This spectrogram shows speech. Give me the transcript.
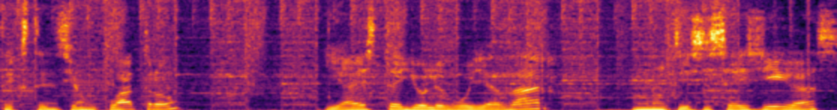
de extensión 4. Y a este yo le voy a dar unos 16 gigas.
